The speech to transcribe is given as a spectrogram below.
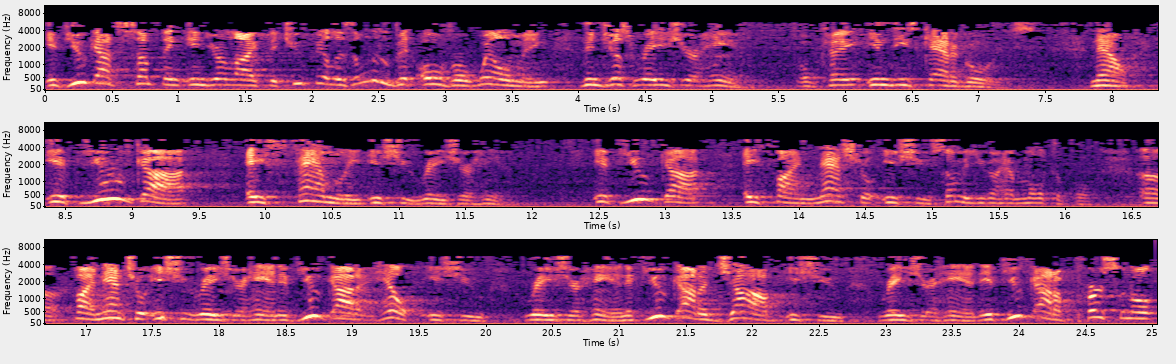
if you got something in your life that you feel is a little bit overwhelming, then just raise your hand, okay, in these categories. Now, if you've got a family issue, raise your hand. If you've got a financial issue, some of you are going to have multiple. Uh, financial issue, raise your hand. If you've got a health issue, raise your hand. If you've got a job issue, raise your hand. If you've got a personal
